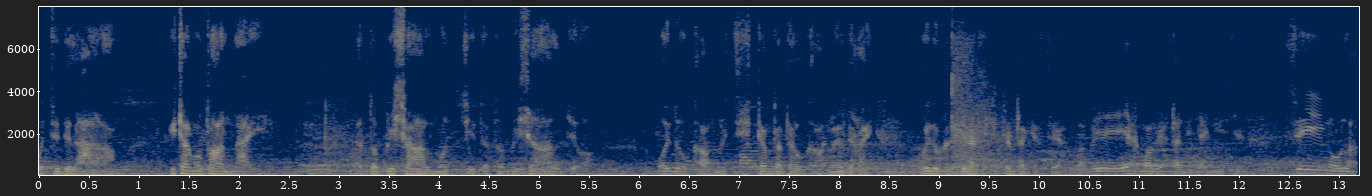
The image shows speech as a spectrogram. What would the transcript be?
মসজিদুল হারাম, এটার মতো আর নাই। এত বিশাল মসজিদ, এত বিশাল যে ওই দোকা আপনি সিস্টেমটা দেখো আপনাকে দেখাই। ওই দোকা কিলা সিস্টেমটা গেছে, একভাবে একভাবে একটা ডিজাইন হয়েছে। সেই মৌলা,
